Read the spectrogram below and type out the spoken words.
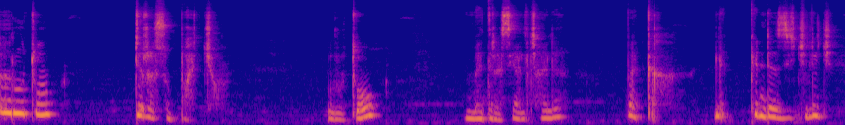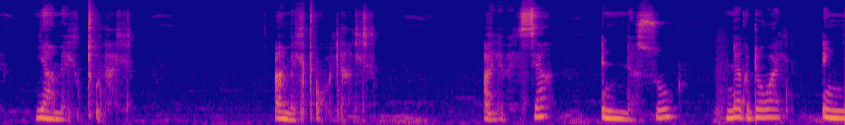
ሩጡ፣ ድረሱባቸው። ሩጦ መድረስ ያልቻለ በቃ ልክ እንደዚች ልጅ ያመልጡናል፣ አመልጠውናል። አለበዚያ እነሱ ነግደዋል፣ እኛ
